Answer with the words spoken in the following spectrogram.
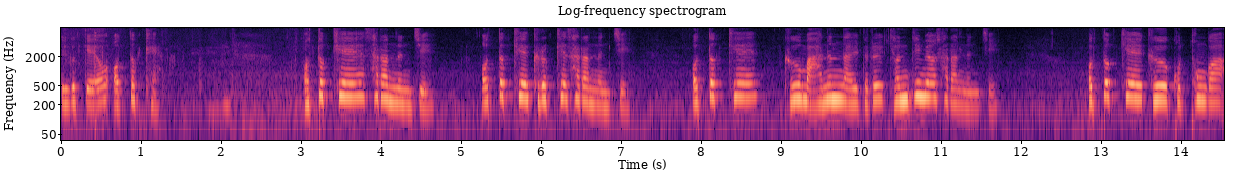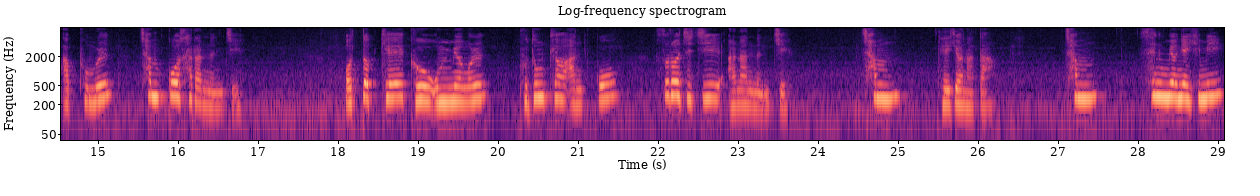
읽을게요. 어떻게. 어떻게 살았는지, 어떻게 그렇게 살았는지, 어떻게 그 많은 날들을 견디며 살았는지, 어떻게 그 고통과 아픔을 참고 살았는지, 어떻게 그 운명을 부둥켜 안고 쓰러지지 않았는지, 참 대견하다. 참 생명의 힘이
